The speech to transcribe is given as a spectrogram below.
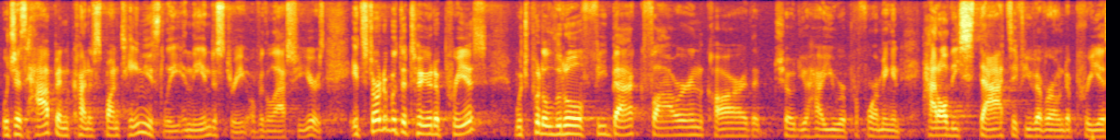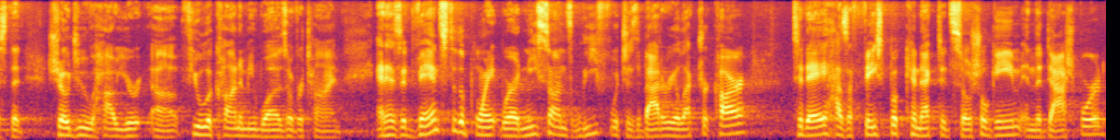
which has happened kind of spontaneously in the industry over the last few years. It started with the Toyota Prius, which put a little feedback flower in the car that showed you how you were performing and had all these stats, if you've ever owned a Prius, that showed you how your uh, fuel economy was over time, and has advanced to the point where Nissan's Leaf, which is a battery electric car, today has a Facebook connected social game in the dashboard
